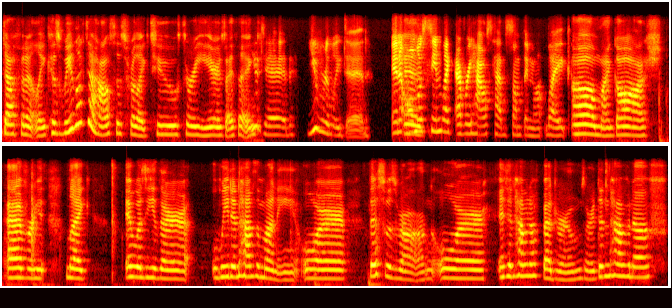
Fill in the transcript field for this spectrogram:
Definitely, because we looked at houses for like two, three years. I think. You did. You really did. And it And- almost seemed like every house had something. Like, Oh my gosh. Every like it was either we didn't have the money or this was wrong or it didn't have enough bedrooms or it didn't have enough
